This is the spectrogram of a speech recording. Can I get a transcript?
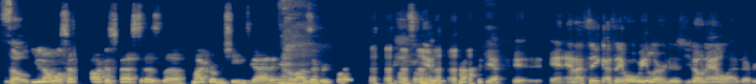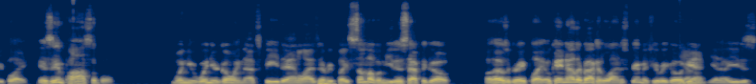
So You'd almost have to talk as fast as the Micro Machines guy to analyze every play. Yeah. of the- right. Yeah, it, and, and I think I think what we learned is you don't analyze every play. It's impossible when you're when you're going that speed to analyze every mm-hmm. play. Some of them you just have to go. Oh, that was a great play. Okay, now they're back at the line of scrimmage. Here we go Yeah. again. You know, you just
